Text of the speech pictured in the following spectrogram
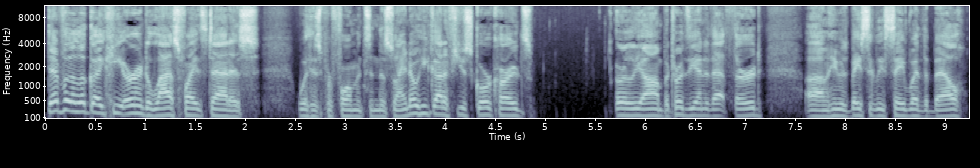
definitely looked like he earned a last fight status with his performance in this one. I know he got a few scorecards early on, but towards the end of that third, um, he was basically saved by the bell,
